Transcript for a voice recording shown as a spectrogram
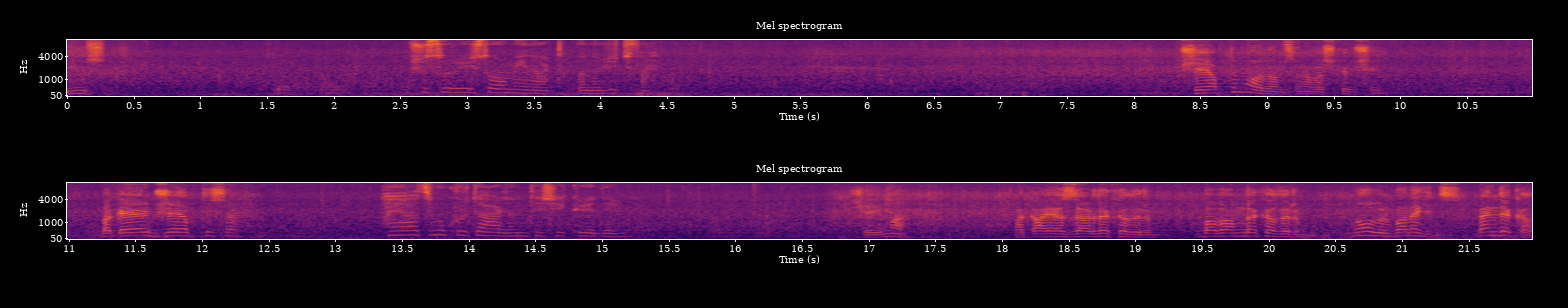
İyi misin? Şu soruyu sormayın artık bana lütfen. Bir şey yaptı mı o adam sana başka bir şey? Bak eğer bir şey yaptıysa Hayatımı kurtardın. Teşekkür ederim. Şeyma. Bak Ayazlar'da kalırım, babamda kalırım. Ne olur bana git. Bende kal.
